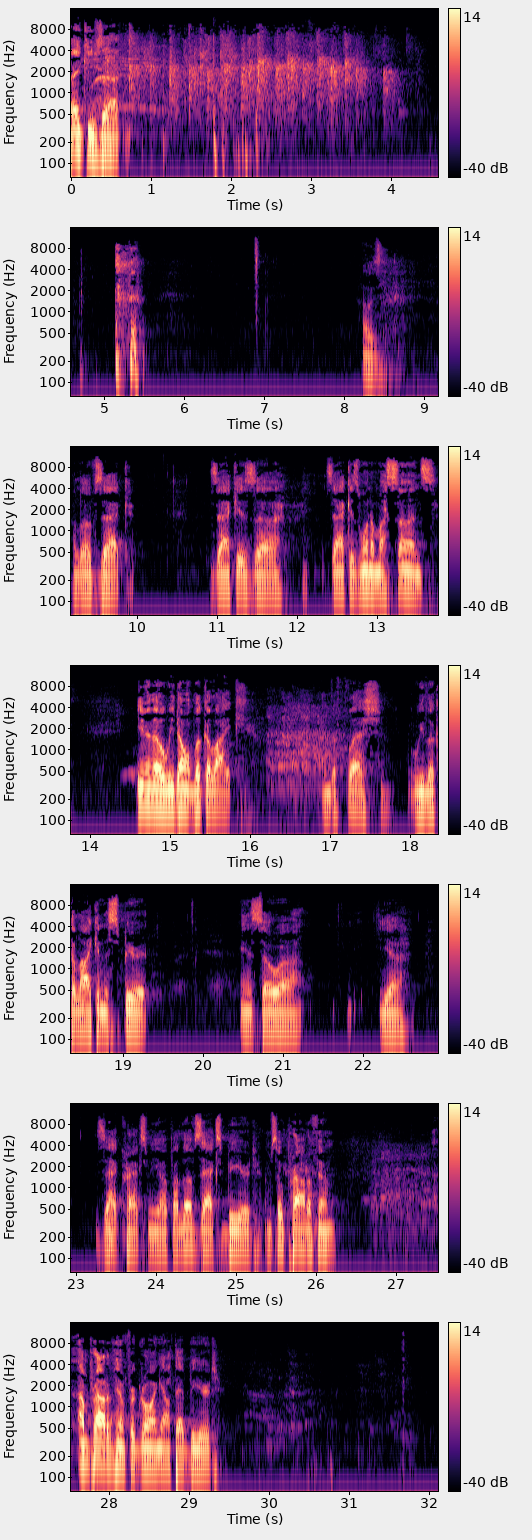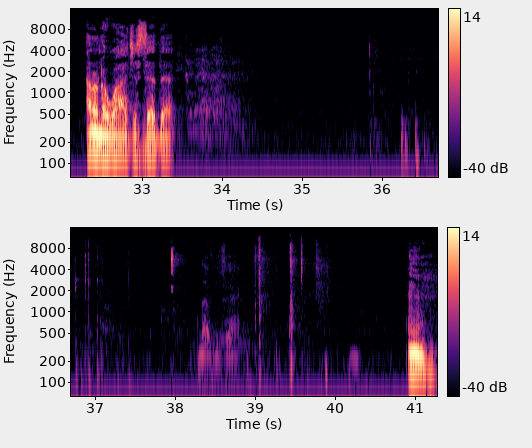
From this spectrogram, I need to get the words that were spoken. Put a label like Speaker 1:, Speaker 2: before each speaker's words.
Speaker 1: Thank you, Zach. I was, I love Zach. Zach is, uh, Zach is one of my sons. Even though we don't look alike in the flesh, we look alike in the spirit. And so, uh, yeah, Zach cracks me up. I love Zach's beard. I'm so proud of him. I'm proud of him for growing out that beard. I don't know why I just said that. Love you, Zach. Mm.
